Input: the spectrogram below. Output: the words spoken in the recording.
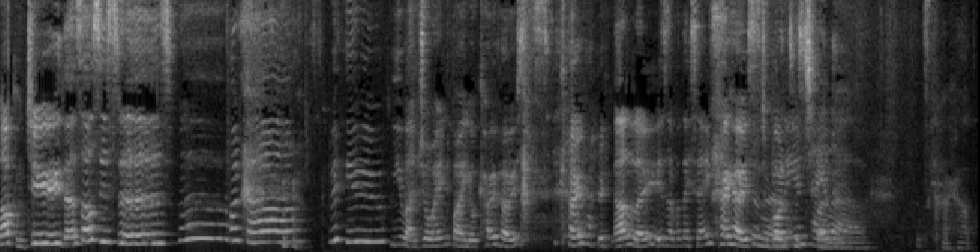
Welcome to the Soul Sisters podcast with you. You are joined by your co-hosts. Co-host. I don't know, is that what they say? Co-hosts Bonnie and Taylor. funny. Let's crack up.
